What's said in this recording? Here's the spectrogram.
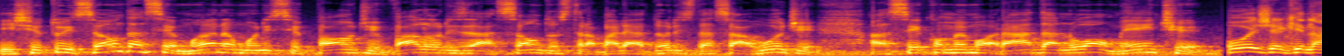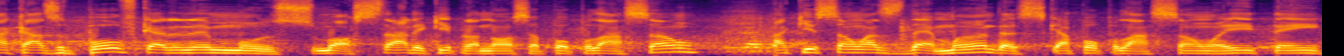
Instituição da Semana Municipal de Valorização dos Trabalhadores da Saúde, a ser comemorada anualmente. Hoje aqui na Casa do Povo queremos mostrar aqui para a nossa população, aqui são as demandas que a população aí tem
